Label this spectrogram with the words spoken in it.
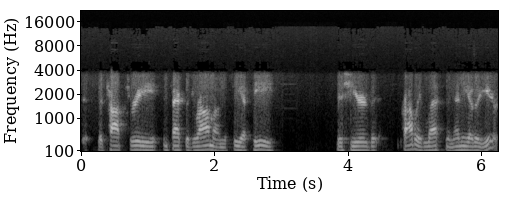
the, the top three. In fact, the drama on the CFP this year, that probably less than any other year,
